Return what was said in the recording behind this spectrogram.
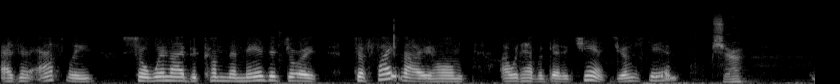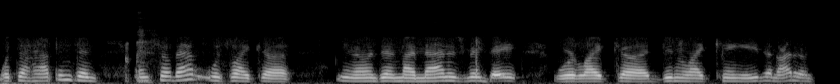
as an athlete. So when I become the mandatory to fight Larry Holmes, I would have a better chance. Do you understand? Sure. What that happens. And and so that was like uh you know and then my management they were like uh didn't like king either. And i don't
